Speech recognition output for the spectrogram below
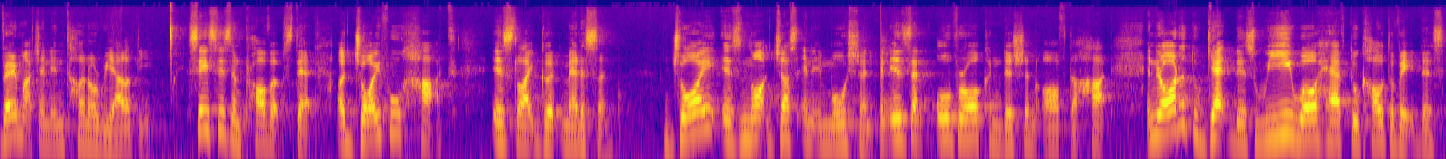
very much an internal reality. It says this in Proverbs that a joyful heart is like good medicine. Joy is not just an emotion, it is an overall condition of the heart. And in order to get this, we will have to cultivate this.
